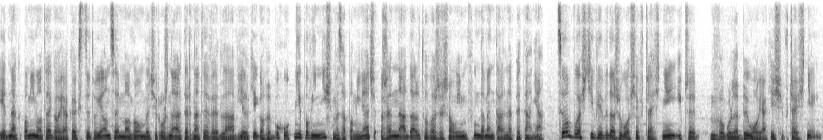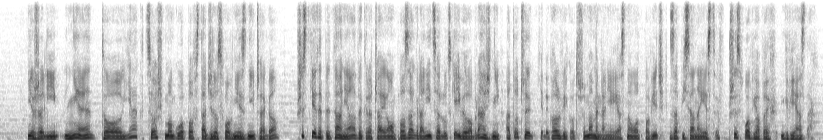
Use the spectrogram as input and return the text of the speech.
Jednak pomimo tego, jak ekscytujące mogą być różne alternatywy dla wielkiego wybuchu, nie powinniśmy zapominać, że nadal towarzyszą im fundamentalne pytania. Co właściwie wydarzyło się wcześniej i czy w ogóle było jakieś wcześniej? Jeżeli nie, to jak coś mogło powstać dosłownie z niczego? Wszystkie te pytania wykraczają poza granice ludzkiej wyobraźni, a to, czy kiedykolwiek otrzymamy na nie jasną odpowiedź, zapisane jest w przysłowiowych gwiazdach.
